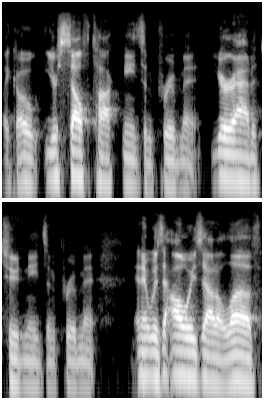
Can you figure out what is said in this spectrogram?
Like, "Oh, your self talk needs improvement. Your attitude needs improvement." And it was always out of love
